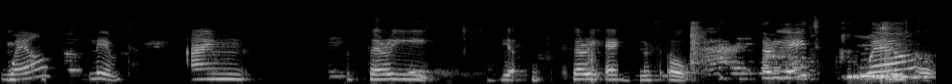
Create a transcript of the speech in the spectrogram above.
Well lived. I'm 30, yeah, 38 years old. 38 well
